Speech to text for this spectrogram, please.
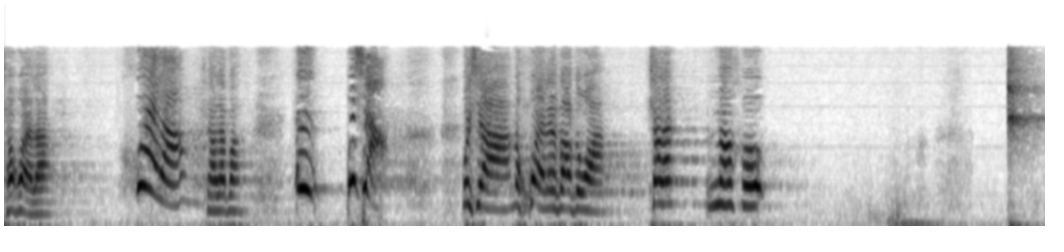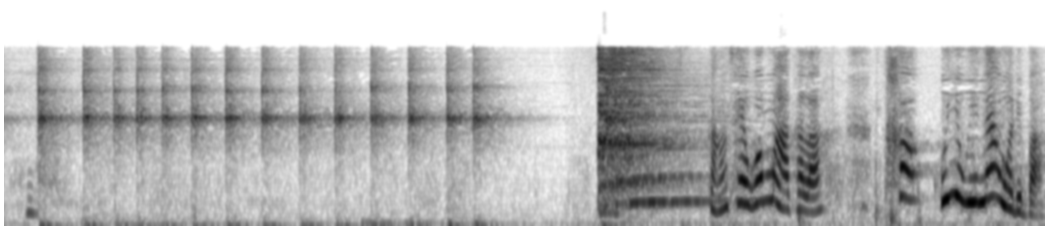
车坏了，坏了，下来吧。嗯，不下，不下，那坏了咋走啊？下来，那好。刚才我骂他了，他故意为难我的吧？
